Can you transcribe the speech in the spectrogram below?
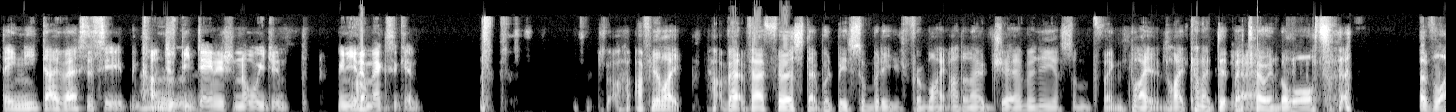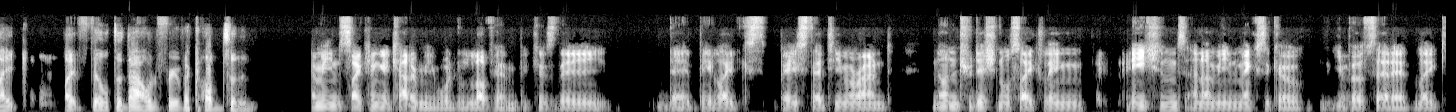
They need diversity. They can't just be Oh. Danish and Norwegian. We need a Oh. Mexican. I feel like their, their first step would be somebody from like I don't know Germany or something like like kind of dip their toe in the water of like like filter down through the continent. I mean, Cycling Academy would love him because they they they like base their team around non-traditional cycling nations, and I mean Mexico. You both said it. Like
